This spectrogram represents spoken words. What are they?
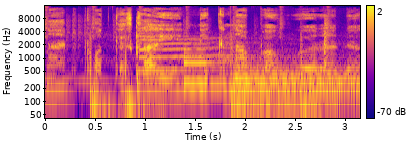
Nah, di podcast kali ini kenapa gue rada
